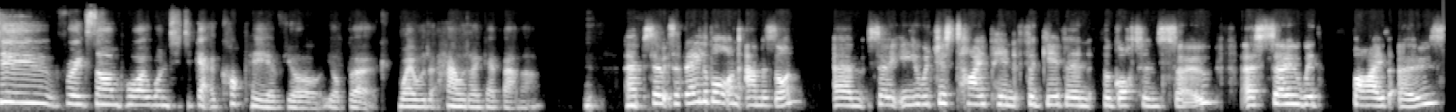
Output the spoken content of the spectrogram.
to, for example, I wanted to get a copy of your your book, where would how would I get about that? Um, so it's available on Amazon. Um, so you would just type in forgiven, forgotten, so, uh, so with five O's.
